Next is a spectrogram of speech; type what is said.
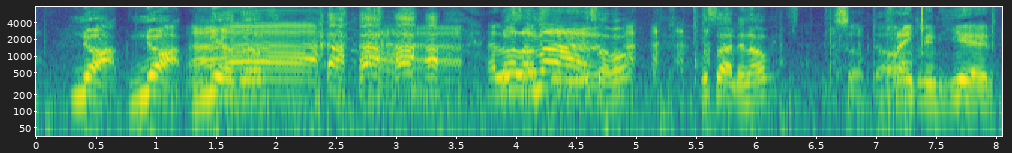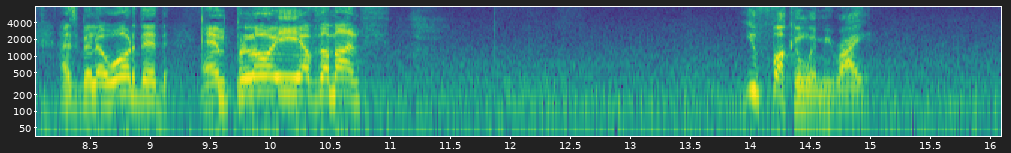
Knock, knock, ah. niggas. Hello, What's Lamar. Up, What's up, homie? What's up, then, homie? What's up, dog? Franklin here has been awarded Employee of the Month. You fucking with me, right?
